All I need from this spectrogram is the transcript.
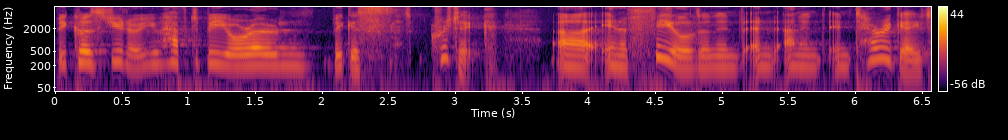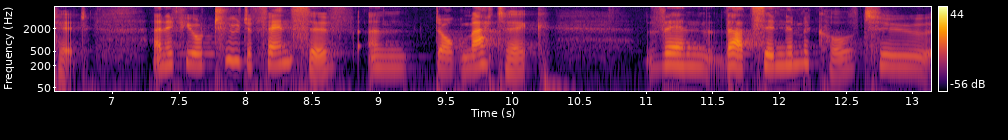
because you know you have to be your own biggest critic uh, in a field and, in, and, and in interrogate it. And if you're too defensive and dogmatic, then that's inimical to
